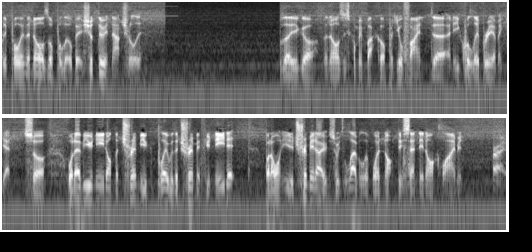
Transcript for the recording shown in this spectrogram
they're pulling the nose up a little bit. Should do it naturally. There you go. The nose is coming back up, and you'll find uh, an equilibrium again. So whatever you need on the trim, you can play with the trim if you need it. But I want you to trim it out so it's level and we're not descending or climbing. All right.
